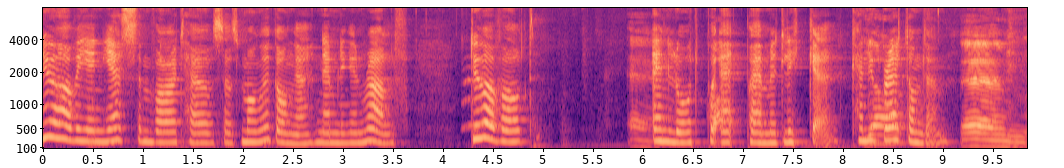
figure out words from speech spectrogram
Nu har vi en gäst som varit här hos oss många gånger, nämligen Ralph. Du har valt en låt på, ä- på ämnet lycka. Kan du Ja. berätta om den? Ehm,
